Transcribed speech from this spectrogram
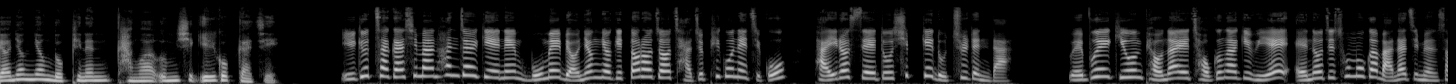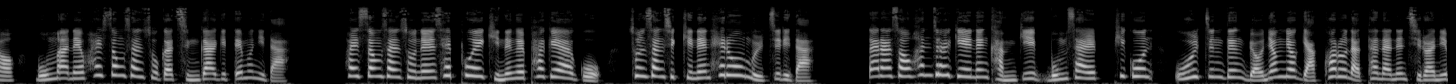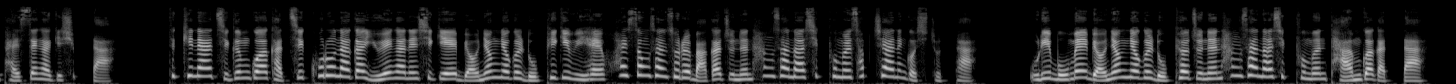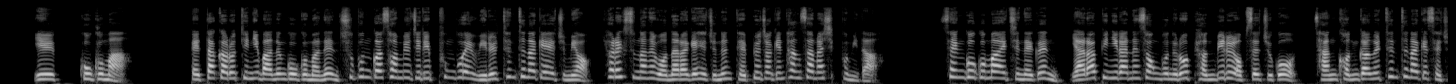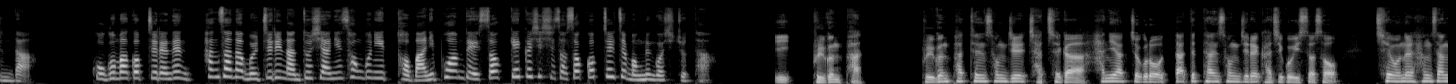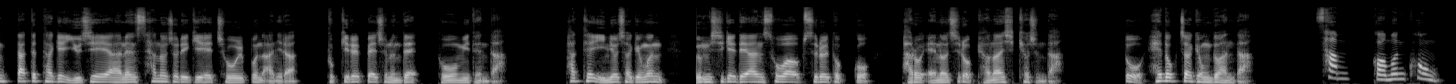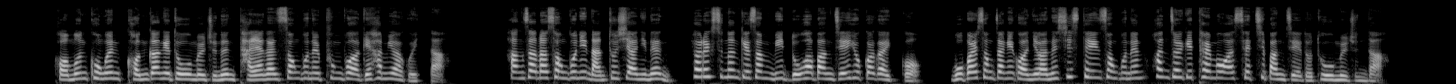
면역력 높이는 강화 음식 7가지. 일교차가 심한 환절기에는 몸의 면역력이 떨어져 자주 피곤해지고 바이러스에도 쉽게 노출된다. 외부의 기온 변화에 적응하기 위해 에너지 소모가 많아지면서 몸 안의 활성산소가 증가하기 때문이다. 활성산소는 세포의 기능을 파괴하고 손상시키는 해로운 물질이다. 따라서 환절기에는 감기, 몸살, 피곤, 우울증 등 면역력 약화로 나타나는 질환이 발생하기 쉽다. 특히나 지금과 같이 코로나가 유행하는 시기에 면역력을 높이기 위해 활성산소를 막아주는 항산화 식품을 섭취하는 것이 좋다. 우리 몸의 면역력을 높여주는 항산화 식품은 다음과 같다. 1. 고구마. 베타카로틴이 많은 고구마는 수분과 섬유질이 풍부해 위를 튼튼하게 해주며 혈액순환을 원활하게 해주는 대표적인 항산화 식품이다. 생고구마의 진액은 야라핀이라는 성분으로 변비를 없애주고 장 건강을 튼튼하게 세준다. 고구마 껍질에는 항산화 물질인 안토시아닌 성분이 더 많이 포함되어 있어 깨끗이 씻어서 껍질째 먹는 것이 좋다. 2. 붉은 팥. 붉은 팥은 성질 자체가 한의학적으로 따뜻한 성질을 가지고 있어서 체온을 항상 따뜻하게 유지해야 하는 산후조리기에 좋을 뿐 아니라 붓기를 빼주는데 도움이 된다. 팥의 이뇨작용은 음식에 대한 소화 흡수를 돕고 바로 에너지로 변환시켜준다. 또 해독작용도 한다. 3. 검은 콩. 검은 콩은 건강에 도움을 주는 다양한 성분을 풍부하게 함유하고 있다. 항산화 성분인 안토시아닌은 혈액순환 개선 및 노화 방지에 효과가 있고 모발 성장에 관여하는 시스테인 성분은 환절기 탈모와 세치 방지에도 도움을 준다.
